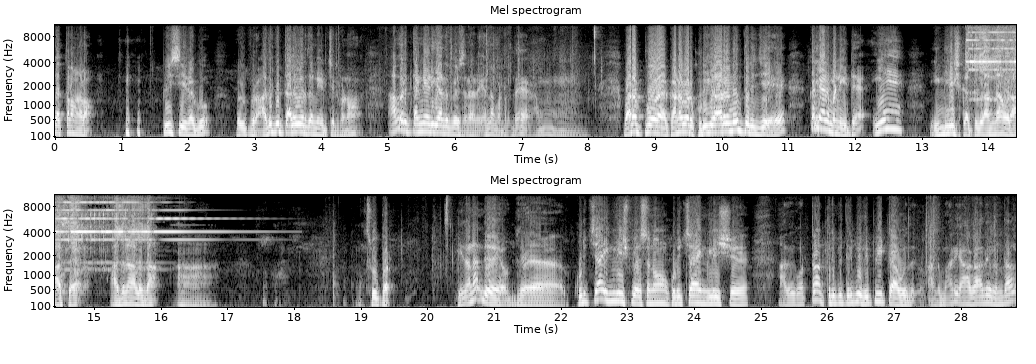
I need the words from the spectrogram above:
கத்துனாங்களாம். பிசி ரகு விழுப்புரம். அதுக்கு தலைவர் தண்ணி அடிச்சிருக்கணும். அவர் தண்ணி அடிக்காத பேசுகிறாரு என்ன பண்ணுறது வரப்போகிற கணவர் குடிகாரன்னு தெரிஞ்சு கல்யாணம் பண்ணிக்கிட்டேன் ஏன்? இங்கிலீஷ் கற்றுக்கலான்னு தான் ஒரு ஆசை. அதனால தான் சூப்பர். இதெல்லாம் இந்த குடித்தா இங்கிலீஷ் பேசணும் குடித்தா இங்கிலீஷு அது ஒட்டம் திருப்பி திருப்பி ரிப்பீட் ஆகுது. அந்த மாதிரி ஆகாது இருந்தால்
